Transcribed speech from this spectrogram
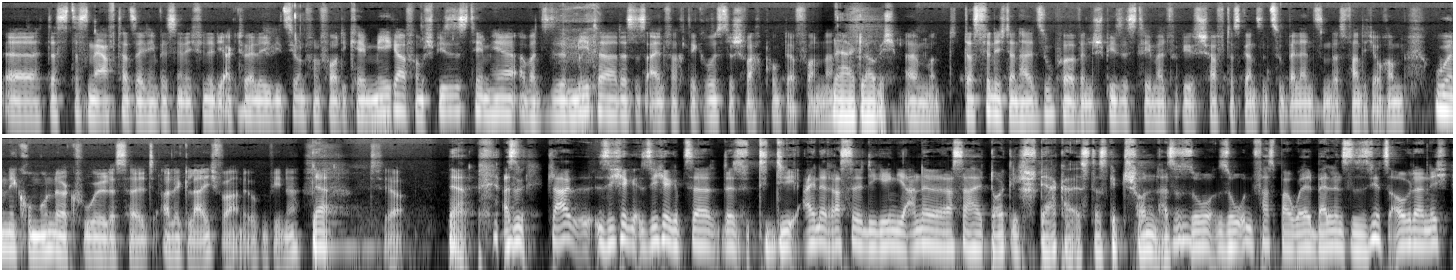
äh, das, das nervt tatsächlich ein bisschen. Ich finde die aktuelle Edition von 40k mega vom Spielsystem her, aber diese Meta, das ist einfach der größte Schwachpunkt davon. Ne? Ja, glaube ich. Ähm, und das finde ich dann halt super, wenn ein Spielsystem halt wirklich schafft, das Ganze zu balancen. Das fand ich auch am Ur-Necromunda cool, dass halt alle gleich waren irgendwie, ne? Ja. Und, ja, ja, also klar, sicher, sicher gibt's ja das, die, die eine Rasse, die gegen die andere Rasse halt deutlich stärker ist. Das gibt's schon. Also so, so unfassbar well balanced ist es jetzt auch wieder nicht.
